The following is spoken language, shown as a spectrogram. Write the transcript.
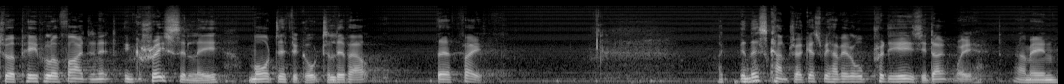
to a people who are finding it increasingly more difficult to live out their faith. In this country, I guess we have it all pretty easy, don't we? I mean,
